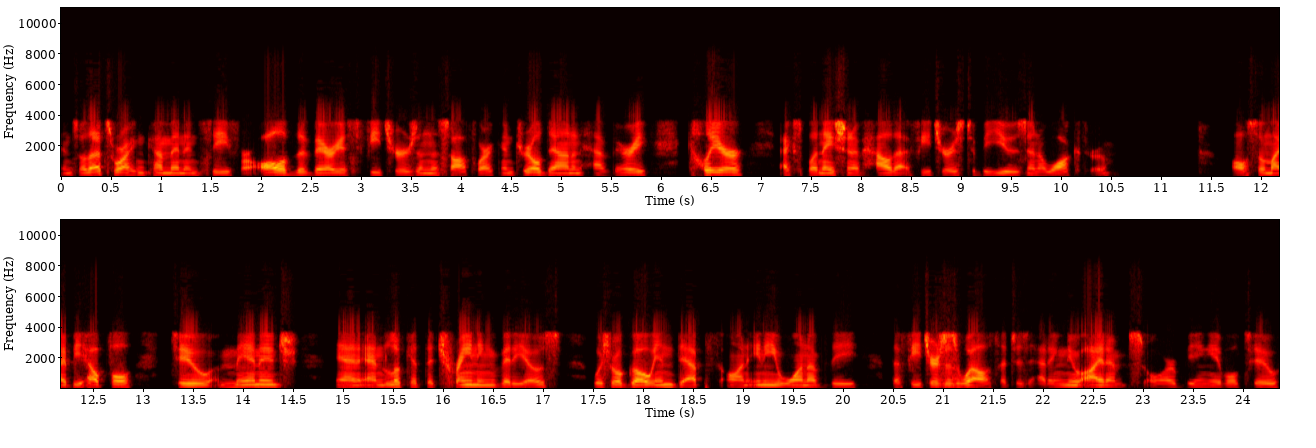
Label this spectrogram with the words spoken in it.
and so that's where I can come in and see for all of the various features in the software. I can drill down and have very clear explanation of how that feature is to be used in a walkthrough. Also might be helpful to manage and, and look at the training videos, which will go in depth on any one of the the features as well, such as adding new items or being able to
